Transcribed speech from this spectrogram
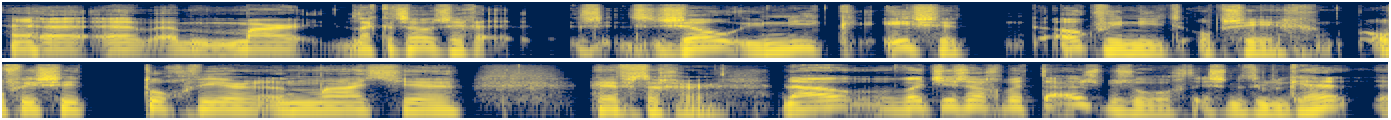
Maar laat ik het zo zeggen. Zo uniek is het ook weer niet op zich. Of is dit toch weer een maatje heftiger? Nou, wat je zag bij thuisbezorgd is natuurlijk, hè,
